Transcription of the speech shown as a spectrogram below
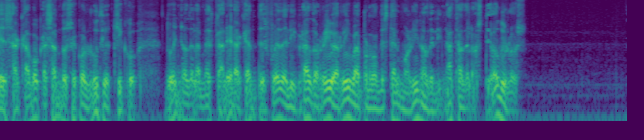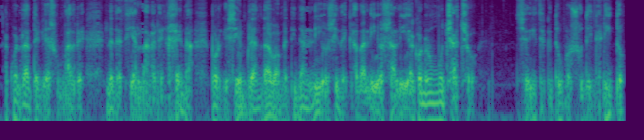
Esa acabó casándose con Lucio Chico, dueño de la mezcalera que antes fue de Librado río arriba por donde está el molino de linaza de los Teódulos. Acuérdate que a su madre le decían la berenjena, porque siempre andaba metida en líos y de cada lío salía con un muchacho. Se dice que tuvo su dinerito,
